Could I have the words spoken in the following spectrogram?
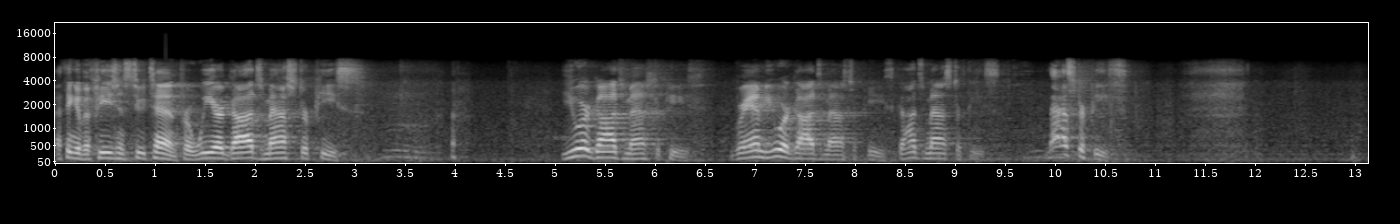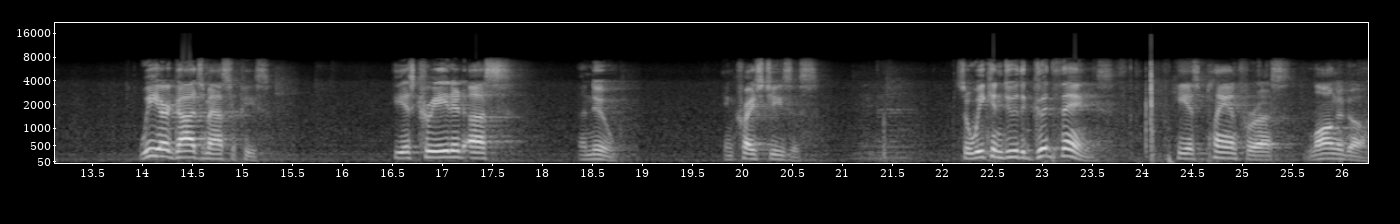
I think of Ephesians 2:10, for we are God's masterpiece. you are God's masterpiece. Graham, you are God's masterpiece. God's masterpiece. Masterpiece. We are God's masterpiece. He has created us anew in Christ Jesus. So we can do the good things He has planned for us long ago.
